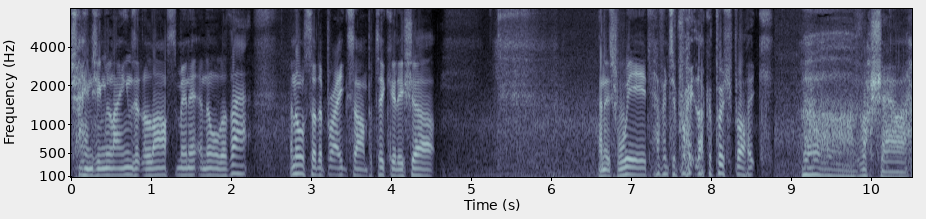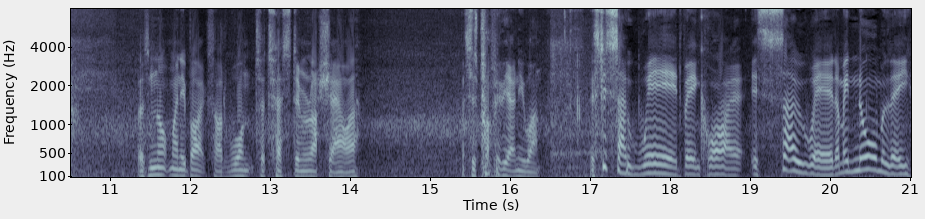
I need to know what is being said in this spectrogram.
changing lanes at the last minute and all of that. And also the brakes aren't particularly sharp. And it's weird having to brake like a push bike. Oh, rush hour. There's not many bikes I'd want to test in rush hour. This is probably the only one. It's just so weird being quiet. It's so weird. I mean, normally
